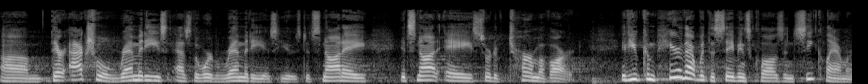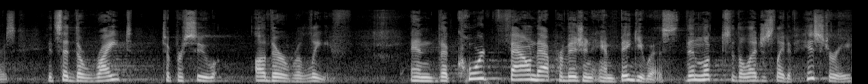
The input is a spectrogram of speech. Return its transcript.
um, they're actual remedies as the word remedy is used. It's not a it's not a sort of term of art. If you compare that with the savings clause in Sea Clammers, it said the right to pursue other relief. And the court found that provision ambiguous, then looked to the legislative history.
